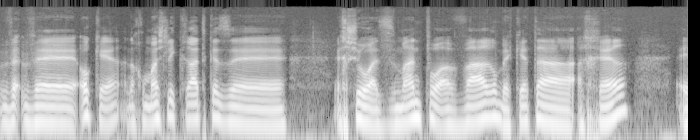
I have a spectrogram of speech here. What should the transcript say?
ו- ואוקיי, אנחנו ממש לקראת כזה, איכשהו הזמן פה עבר בקטע אחר, אה,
